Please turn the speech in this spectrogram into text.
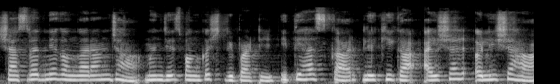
शास्त्रज्ञ गंगाराम झा म्हणजेच पंकज त्रिपाठी इतिहासकार लेखिका आयशा अली शहा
